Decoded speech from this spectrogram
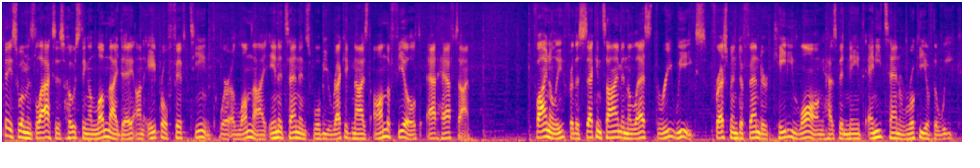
Pace Women's Lax is hosting Alumni Day on April 15th, where alumni in attendance will be recognized on the field at halftime. Finally, for the second time in the last three weeks, freshman defender Katie Long has been named NE10 Rookie of the Week.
